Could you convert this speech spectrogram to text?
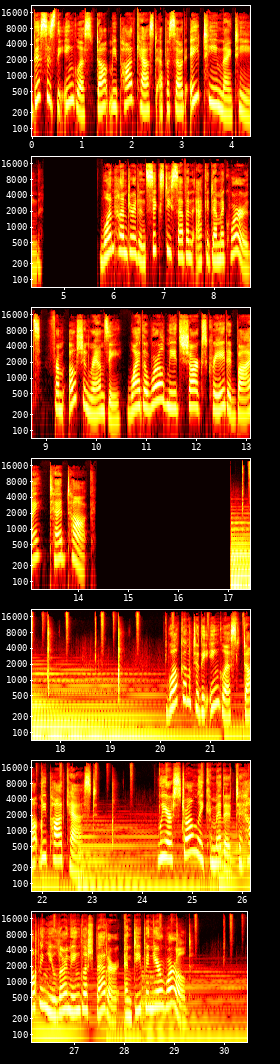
This is the Englist.me podcast episode 1819. 167 academic words from Ocean Ramsey Why the World Needs Sharks created by TED Talk. Welcome to the Englist.me podcast. We are strongly committed to helping you learn English better and deepen your world.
